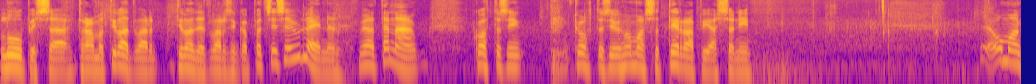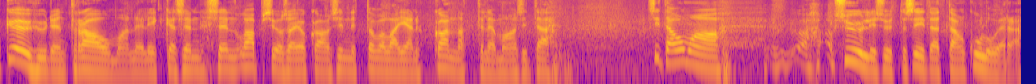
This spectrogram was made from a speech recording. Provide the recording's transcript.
luupissa traumatilanteet varsinkaan, paitsi se yleinen. Vielä tänään kohtasin, kohtasin omassa terapiassani oman köyhyyden trauman, eli sen, sen lapsiosa, joka on sinne tavallaan jäänyt kannattelemaan sitä, sitä omaa syyllisyyttä siitä, että on kuluerä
